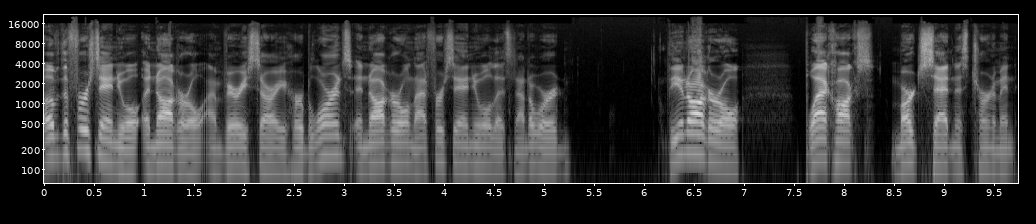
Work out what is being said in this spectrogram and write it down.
of the first annual inaugural. I'm very sorry, Herb Lawrence inaugural, not first annual. That's not a word. The inaugural Blackhawks March Sadness tournament.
